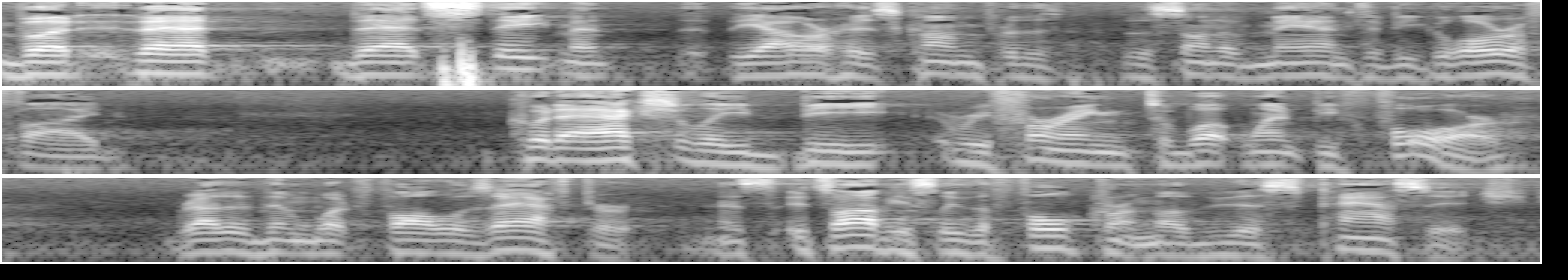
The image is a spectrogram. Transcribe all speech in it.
But that, that statement, that the hour has come for the, the Son of Man to be glorified, could actually be referring to what went before rather than what follows after. It's, it's, obviously the fulcrum of this passage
